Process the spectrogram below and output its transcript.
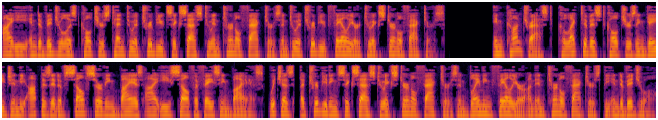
i.e. individualist cultures tend to attribute success to internal factors and to attribute failure to external factors. In contrast, collectivist cultures engage in the opposite of self-serving bias i.e. self-effacing bias, which is, attributing success to external factors and blaming failure on internal factors the individual.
